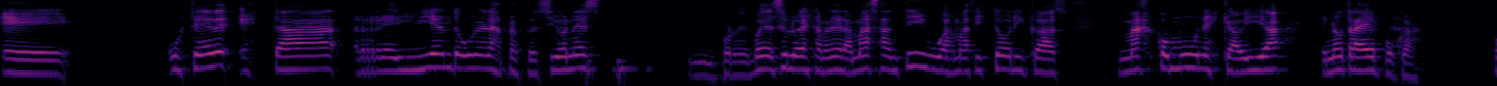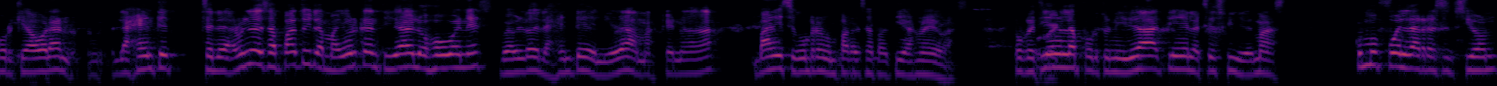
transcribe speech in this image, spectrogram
Eh, usted está reviviendo una de las profesiones, mm, por, voy a decirlo de esta manera, más antiguas, más históricas, más comunes que había en otra época. Porque ahora la gente se le arruina el zapato y la mayor cantidad de los jóvenes, voy a hablar de la gente de mi edad más que nada, van y se compran un par de zapatillas nuevas porque tienen la oportunidad, tienen el acceso y demás. ¿Cómo fue la recepción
